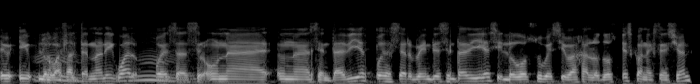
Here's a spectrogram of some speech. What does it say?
Y, lo vas a Mm. alternar igual, Mm. puedes hacer una, una sentadillas, puedes hacer 20 sentadillas y luego subes y bajas los dos pies con extensión,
